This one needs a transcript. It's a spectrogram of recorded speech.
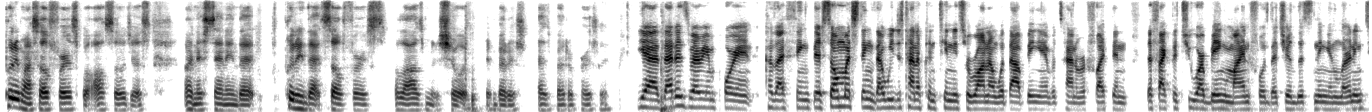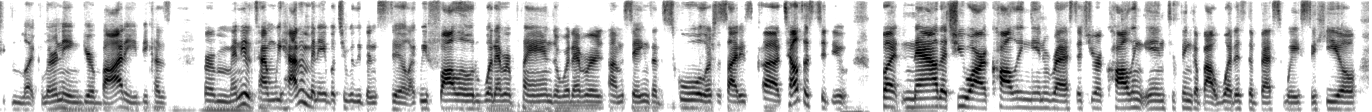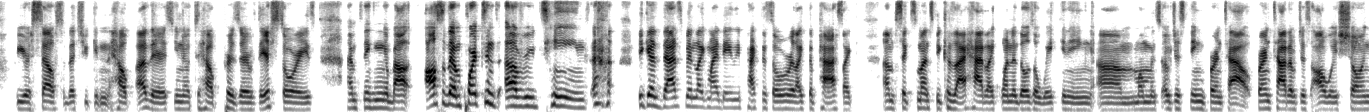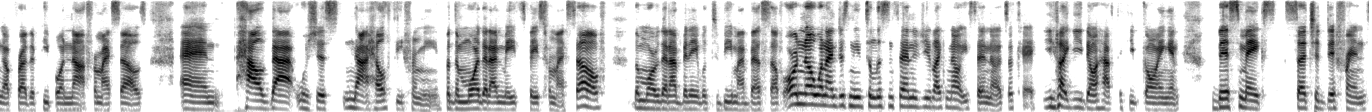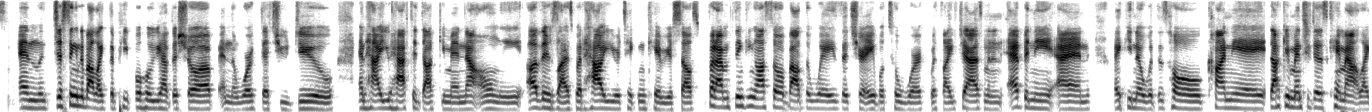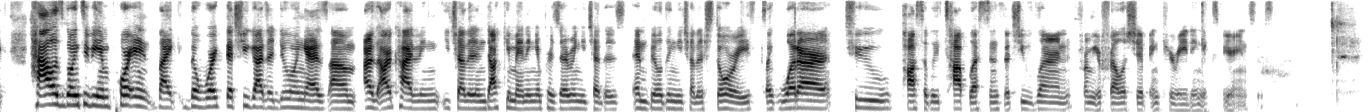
putting myself first, but also just understanding that putting that self first allows me to show up in better as better person. Yeah, that is very important because I think there's so much things that we just kind of continue to run on without being able to kind of reflect. And the fact that you are being mindful that you're listening and learning to like learning your body because for many of the time we haven't been able to really been still like we followed whatever plans or whatever um, sayings that the school or society uh, tells us to do but now that you are calling in rest that you're calling in to think about what is the best ways to heal for yourself so that you can help others you know to help preserve their stories i'm thinking about also the importance of routines because that's been like my daily practice over like the past like um six months because i had like one of those awakening um moments of just being burnt out, burnt out of just always showing up for other people and not for myself, and how that was just not healthy for me. But the more that I made space for myself, the more that I've been able to be my best self or know when I just need to listen to energy, like, no, you said, no, it's okay. You like, you don't have to keep going. And this makes such a difference. And just thinking about like the people who you have to show up and the work that you do and how you have to document not only others' lives, but how you're taking care of yourself. But I'm thinking also about the ways that you're able to work with like Jasmine and Ebony and like, you know, with this whole Kanye documentary just came out, like how is going to be important, like the work that you guys are doing as um as archiving each other and documenting and preserving each other's and building each other's stories. It's like what are two possibly top lessons that you learned from your fellowship and curating experiences?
